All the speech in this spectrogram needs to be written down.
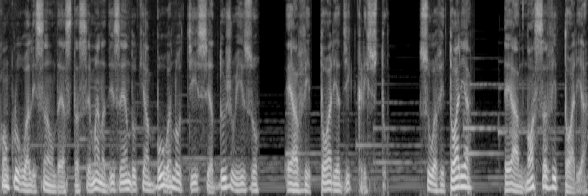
Concluo a lição desta semana dizendo que a boa notícia do juízo é a vitória de Cristo. Sua vitória é a nossa vitória.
